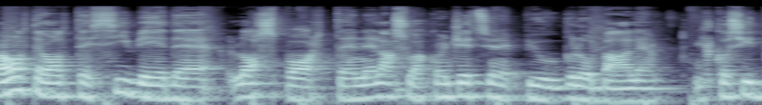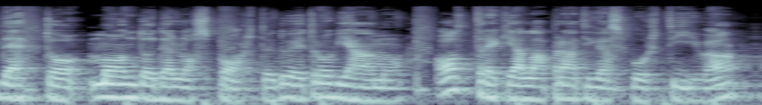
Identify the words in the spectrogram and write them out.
Ma molte volte si vede lo sport nella sua concezione più globale, il cosiddetto mondo dello sport, dove troviamo, oltre che alla pratica sportiva,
